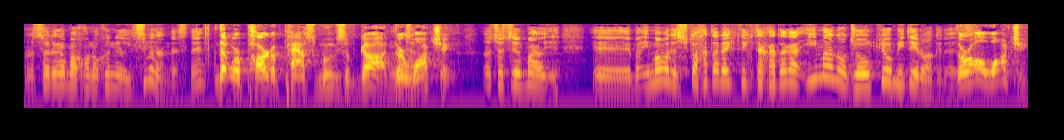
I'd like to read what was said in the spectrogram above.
うんそれがまあこの国の一部なんですね。 that were part of past moves of God. They're watching. そして、まあえーまあ、今まで主と働いてきた方が今の状況を見ているわけです。 They're all watching.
